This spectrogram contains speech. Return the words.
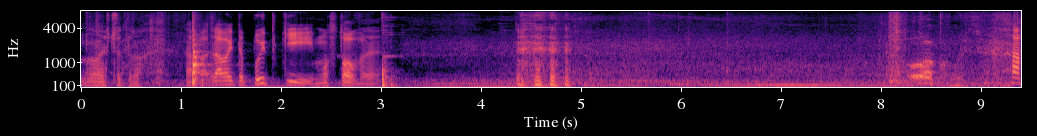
No jeszcze trochę. Dawaj, dawaj te płytki mostowe. O kurczę.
